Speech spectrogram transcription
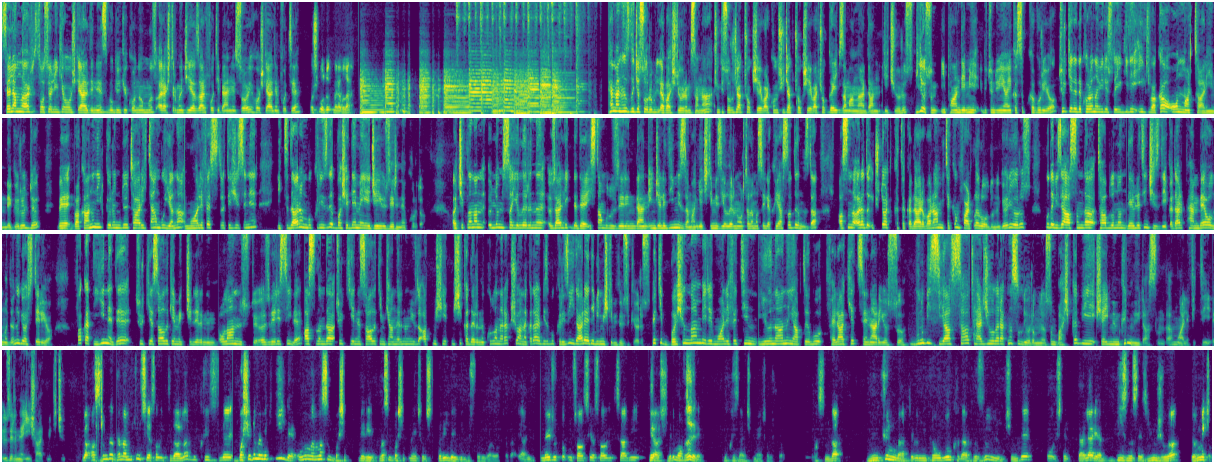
Selamlar, Sosyolink'e hoş geldiniz. Bugünkü konuğumuz araştırmacı yazar Foti Benlisoy. Hoş geldin Foti. Hoş bulduk, merhabalar. Hemen hızlıca soruyla başlıyorum sana. Çünkü soracak çok şey var, konuşacak çok şey var. Çok garip zamanlardan geçiyoruz. Biliyorsun bir pandemi bütün dünyayı kasıp kavuruyor. Türkiye'de de koronavirüsle ilgili ilk vaka 10 Mart tarihinde görüldü. Ve vakanın ilk göründüğü tarihten bu yana muhalefet stratejisini iktidarın bu krizle baş edemeyeceği üzerine kurdu. Açıklanan ölüm sayılarını özellikle de İstanbul üzerinden incelediğimiz zaman geçtiğimiz yılların ortalamasıyla kıyasladığımızda aslında arada 3-4 kata kadar varan bir takım farklar olduğunu görüyoruz. Bu da bize aslında tablonun devletin çizdiği kadar pembe olmadığını gösteriyor. Fakat yine de Türkiye sağlık emekçilerinin olağanüstü özverisiyle aslında Türkiye'nin sağlık imkanlarının %60-70'i kadarını kullanarak şu ana kadar biz bu krizi idare edebilmiş gibi gözüküyoruz. Peki başından beri muhalefetin yığınağını yaptığı bu felaket senaryosu bunu bir siyasal tercih olarak nasıl yorumluyorsun? Başka bir şey mümkün müydü aslında muhalefeti üzerine inşa etmek için? Ya aslında hemen bütün siyasal iktidarlar bu krizle baş edememek değil de onunla nasıl baş ettikleri, nasıl baş etmeye çalıştıkları ile ilgili bir soru var ortada. Yani mevcut toplumsal, siyasal, iktisadi hiyerarşileri muhafaza ederek bu krizden çıkmaya çalışıyor. Aslında mümkün mertebe, mümkün olduğu kadar hızlı bir biçimde o işte derler ya business as usual'a dönmek için.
